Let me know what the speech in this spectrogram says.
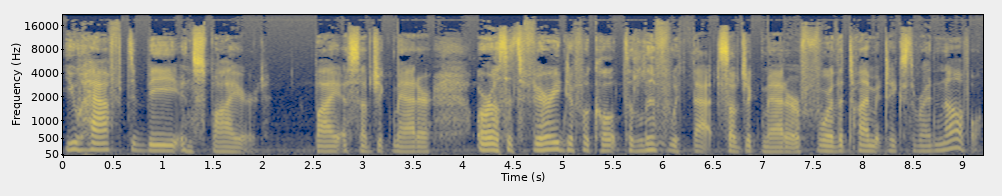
You have to be inspired by a subject matter, or else it's very difficult to live with that subject matter for the time it takes to write a novel.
